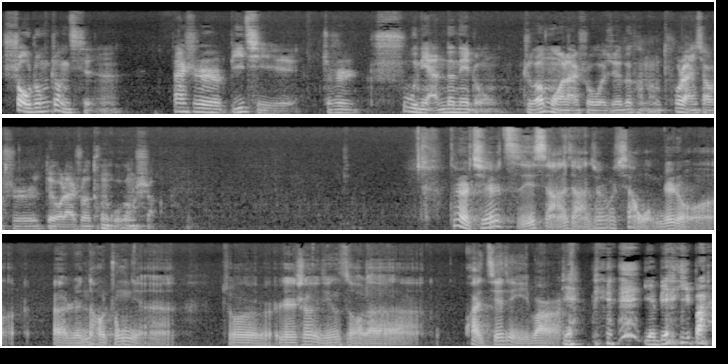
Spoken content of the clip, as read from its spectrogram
寿终正寝，但是比起就是数年的那种折磨来说，我觉得可能突然消失对我来说痛苦更少。但是其实仔细想一想，就是像我们这种呃人到中年，就是人生已经走了快接近一半儿，别也别一半儿，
